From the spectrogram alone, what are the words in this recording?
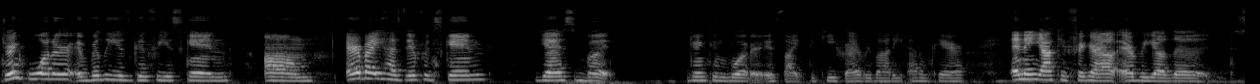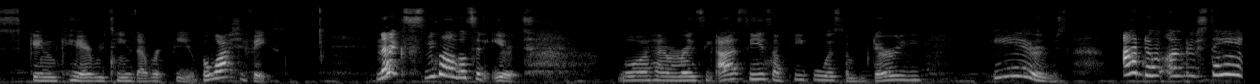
Drink water. It really is good for your skin. Um, everybody has different skin, yes, but drinking water is like the key for everybody. I don't care. And then y'all can figure out every other skincare routines that work for you. But wash your face. Next, we're gonna go to the ears. Lord have mercy. I see some people with some dirty ears. I don't understand.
